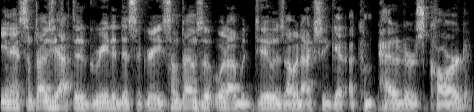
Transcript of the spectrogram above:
you know, sometimes you have to agree to disagree. Sometimes what I would do is I would actually get a competitor's card,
